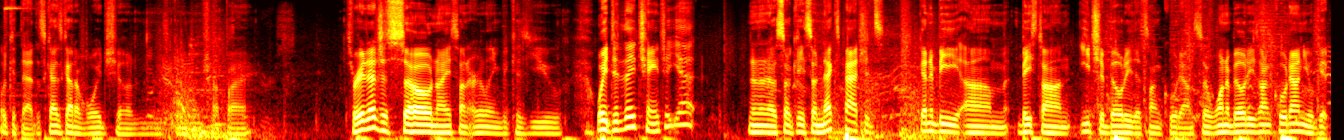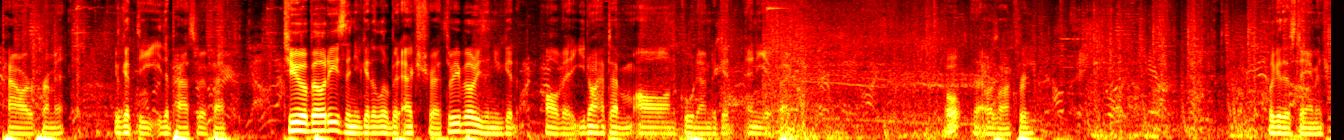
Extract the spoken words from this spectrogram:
Look at that. This guy's got a void shield. He's getting one shot by. So Raid Edge is so nice on Erlang because you... Wait, did they change it yet? No, no, no. So, okay, so next patch it's going to be um, based on each ability that's on cooldown. So one ability is on cooldown, you'll get power from it. You'll get the, the passive effect. Two abilities, then you get a little bit extra. Three abilities, then you get all of it. You don't have to have them all on cooldown to get any effect. Oh, that was awkward. Look at this damage.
